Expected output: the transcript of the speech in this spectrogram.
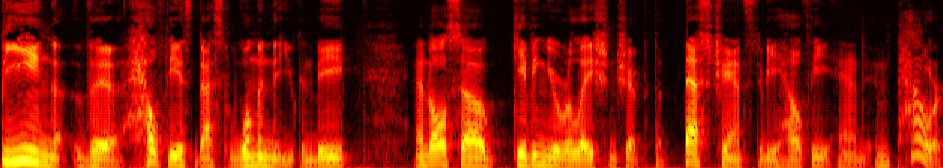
being the healthiest, best woman that you can be, and also giving your relationship the best chance to be healthy and empowered.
